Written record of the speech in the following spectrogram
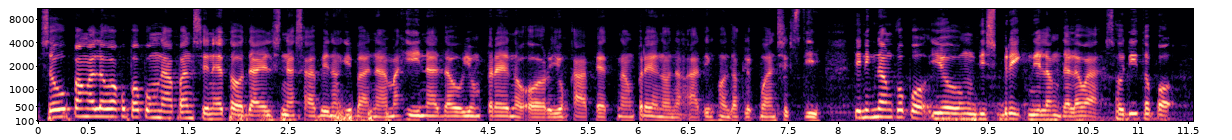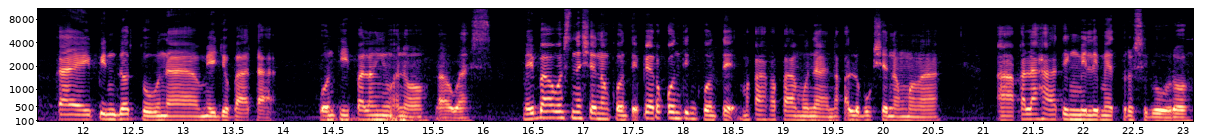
So, pangalawa ko pa pong napansin ito dahil sinasabi ng iba na mahina daw yung preno or yung kapet ng preno ng ating Honda Click 160. Tinignan ko po yung disc brake nilang dalawa. So, dito po kay Pindot 2 na medyo bata, konti pa lang yung ano, bawas. May bawas na siya ng konti pero konting-konti, makakapa mo na, nakalubog siya ng mga ah, kalahating milimetro siguro.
